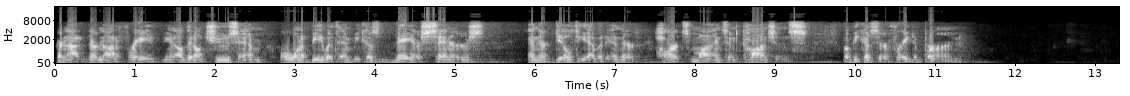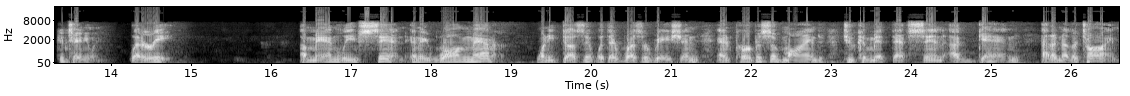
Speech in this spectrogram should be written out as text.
They're not, they're not afraid, you know, they don't choose Him or want to be with Him because they are sinners and they're guilty of it in their hearts, minds, and conscience, but because they're afraid to burn. Continuing, letter E. A man leaves sin in a wrong manner when he does it with a reservation and purpose of mind to commit that sin again at another time.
